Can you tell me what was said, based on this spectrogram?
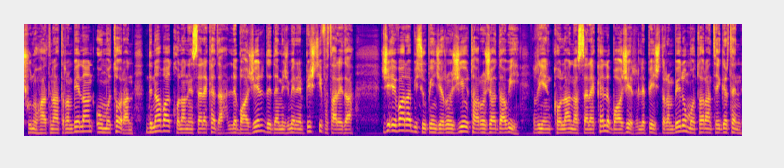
çûn û hatina tirimbêlan û motoran di nava kolanên sereke de li bajêr di demijmêrên piştî fitarê de ji êvara bîst û pêncê rojiyê û ta roja dawî Riyên kolana sereke li bajêr li pêş tirimbêl û motaran tê girtin.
